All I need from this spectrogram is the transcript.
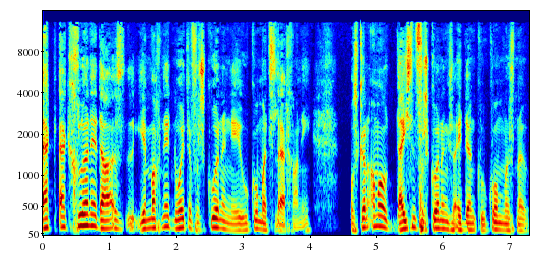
ek ek glo net daar is jy mag net nooit 'n verskoning hê hoekom dit sleg gaan nie. Ons kan almal duisend verskonings uitdink hoekom ons nou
